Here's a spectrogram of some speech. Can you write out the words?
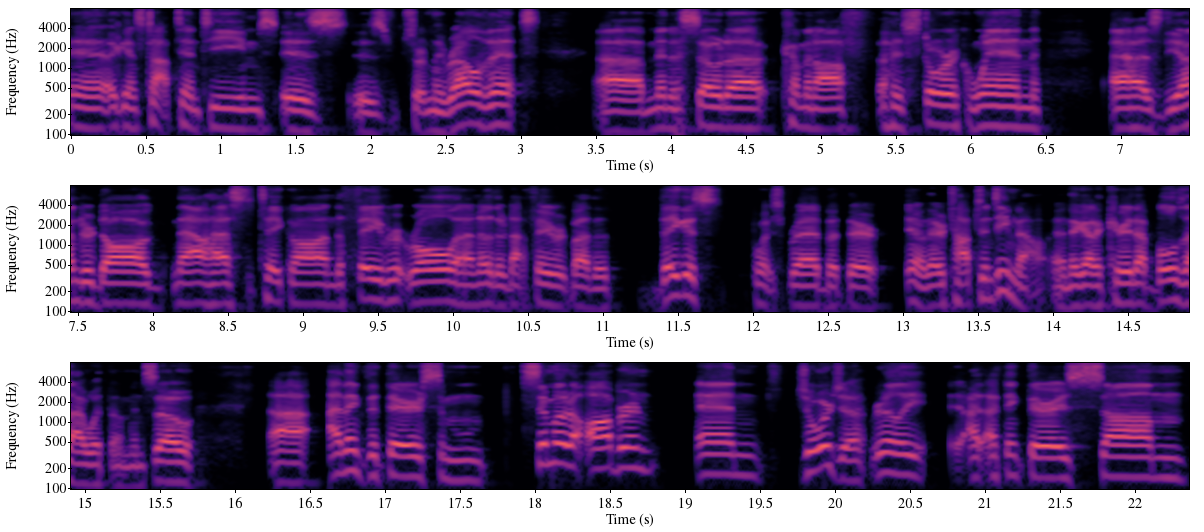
uh, against top ten teams is is certainly relevant. Uh, Minnesota coming off a historic win as the underdog now has to take on the favorite role, and I know they're not favored by the Vegas point spread, but they're you know they're a top ten team now, and they got to carry that bullseye with them. And so uh, I think that there's some similar to Auburn and Georgia. Really, I, I think there is some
